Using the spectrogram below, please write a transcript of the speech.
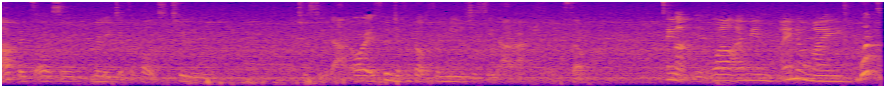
up, it's also really difficult to to see that, or it's been difficult for me to see that actually. So, And Uh, well, I mean, I know my what's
